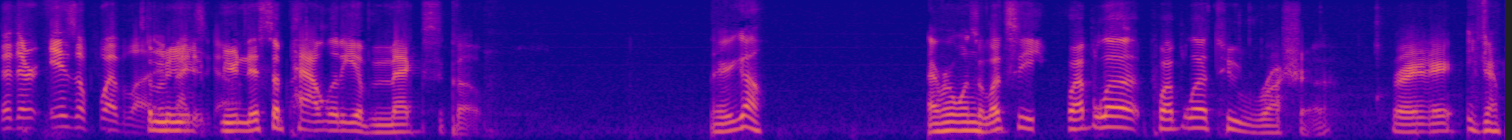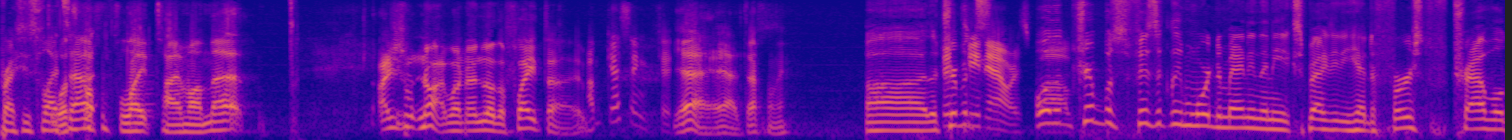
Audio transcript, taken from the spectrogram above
That there is a Puebla The in mu- Mexico. municipality of Mexico. there you go. Everyone, So let's see, Puebla, Puebla to Russia, right? you trying to price flights What's out? the flight time on that? I just no, I want to know the flight time. I'm guessing 15. Yeah, yeah, definitely. Uh, the trip 15 it's- hours, Well, the trip was physically more demanding than he expected. He had to first travel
